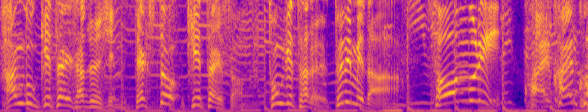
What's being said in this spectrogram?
한국 기타의 자존심 덱스터 기타에서 통기타를 드립니다. 선물이 콸콸콸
